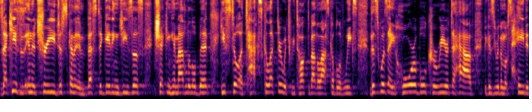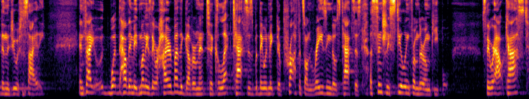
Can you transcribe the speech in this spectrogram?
Zacchaeus is in a tree, just kind of investigating Jesus, checking him out a little bit. He's still a tax collector, which we talked about the last couple of weeks. This was a horrible career to have because you were the most hated in the Jewish society. In fact, what, how they made money is they were hired by the government to collect taxes, but they would make their profits on raising those taxes, essentially stealing from their own people. So they were outcast,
